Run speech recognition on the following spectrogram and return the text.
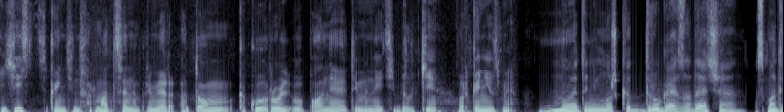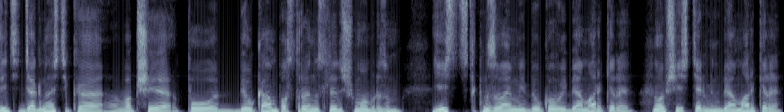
есть какая-нибудь информация, например, о том, какую роль выполняют именно эти белки в организме? Но это немножко другая задача. Смотрите, диагностика вообще по белкам построена следующим образом. Есть так называемые белковые биомаркеры, ну, вообще есть термин биомаркеры.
